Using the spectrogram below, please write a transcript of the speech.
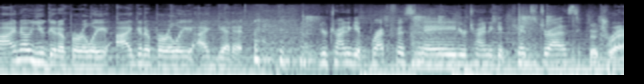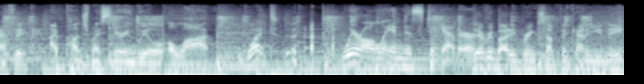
I know you get up early. I get up early. I get it. You're trying to get breakfast made, you're trying to get kids dressed. The traffic. I punch my steering wheel a lot. What? We're all in this together. Everybody brings something kind of unique.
